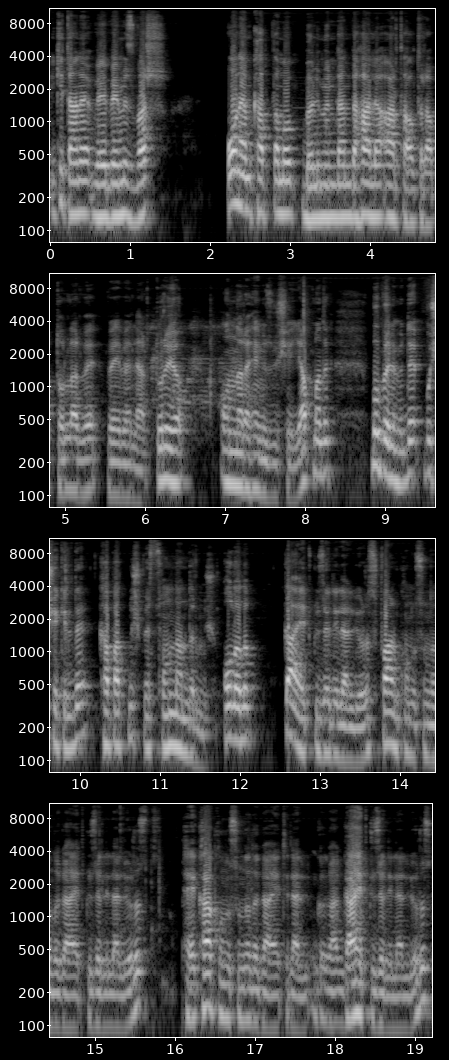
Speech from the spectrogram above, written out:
2 tane VB'miz var. 10M katlama bölümünden de hala artı altı raptorlar ve VB'ler duruyor. Onlara henüz bir şey yapmadık. Bu bölümü de bu şekilde kapatmış ve sonlandırmış olalım. Gayet güzel ilerliyoruz. Farm konusunda da gayet güzel ilerliyoruz. PK konusunda da gayet iler- gayet güzel ilerliyoruz.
